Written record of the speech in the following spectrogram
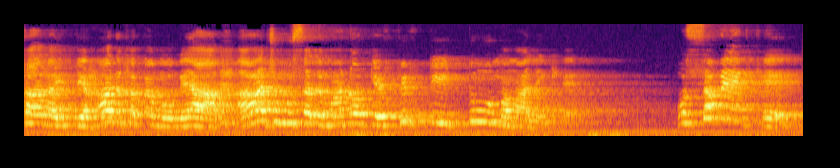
سارا اتحاد ختم ہو گیا۔ آج مسلمانوں کے ففٹی ٹو ممالک ہیں۔ وہ سب ایک تھے۔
